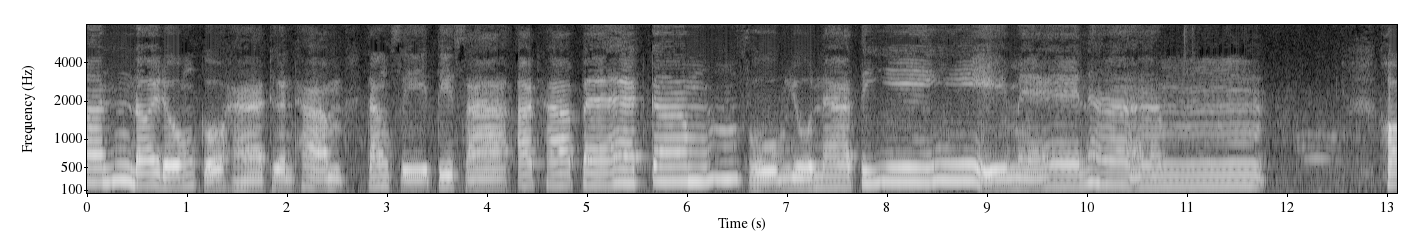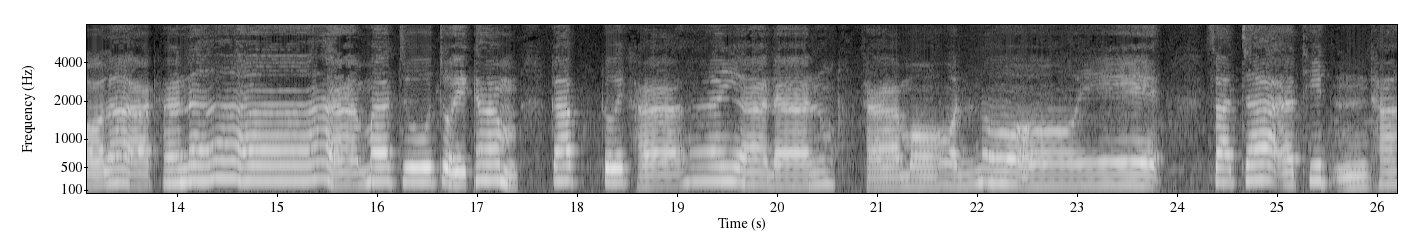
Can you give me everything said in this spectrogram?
อันดอยดงโกหาเทือนธรรม ตั้งสี่ติสาอาทาแปดกำฝูงอยู่นาตีแม่น้ำขอลาธนามาจูจวยคำกับด้วยขายานันขามอนน้อย สัจจะอาทิตย์ทา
